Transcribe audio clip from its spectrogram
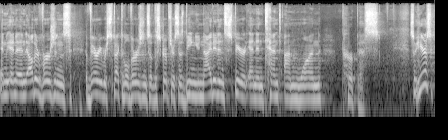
And, and, and, other versions, very respectable versions of the scripture, says being united in spirit and intent on one purpose. So here's,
